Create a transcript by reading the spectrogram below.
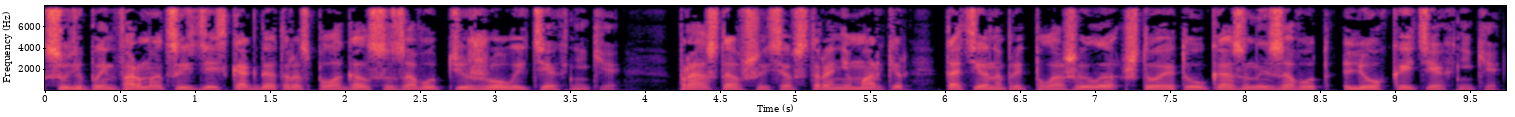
Судя по информации, здесь когда-то располагался завод тяжелой техники. Про оставшийся в стороне маркер Татьяна предположила, что это указанный завод легкой техники.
